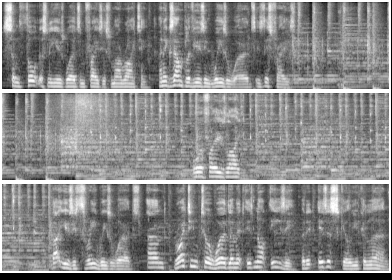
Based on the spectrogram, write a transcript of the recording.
some thoughtlessly used words and phrases from our writing. An example of using weasel words is this phrase. Or a phrase like, That uses three weasel words, and writing to a word limit is not easy, but it is a skill you can learn.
